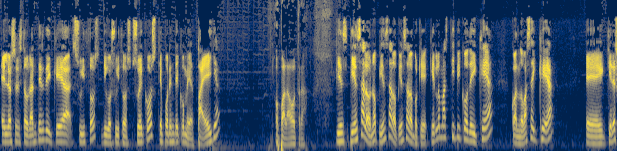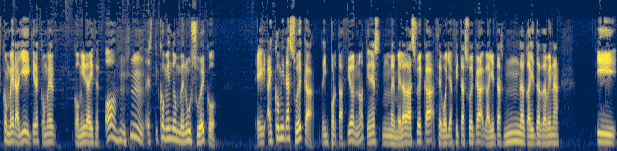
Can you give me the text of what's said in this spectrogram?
En los restaurantes de Ikea suizos, digo suizos, suecos, ¿qué ponen de comer? ¿Paella? O para la otra. Piénsalo, no, piénsalo, piénsalo, porque ¿qué es lo más típico de Ikea? Cuando vas a Ikea, eh, quieres comer allí, quieres comer comida y dices, oh, estoy comiendo un menú sueco. Eh, hay comida sueca de importación, ¿no? Tienes mermelada sueca, cebolla frita sueca, galletas, mmm, las galletas de avena. Y,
